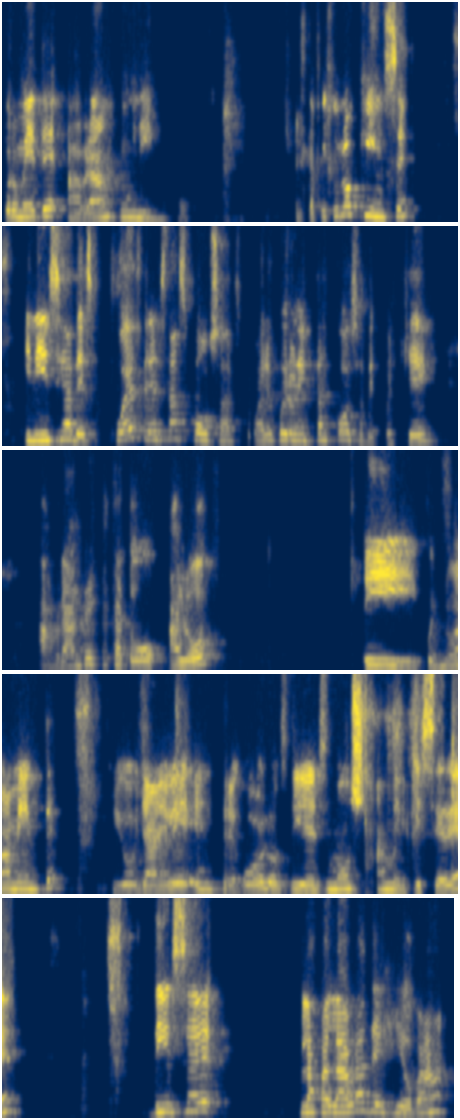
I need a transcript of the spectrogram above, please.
promete a Abraham un hijo. El capítulo 15 inicia después de estas cosas. ¿Cuáles fueron estas cosas? Después que Abraham rescató a Lot y pues nuevamente Dios ya le entregó los diezmos a Melquisedec. Dice, la palabra de Jehová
